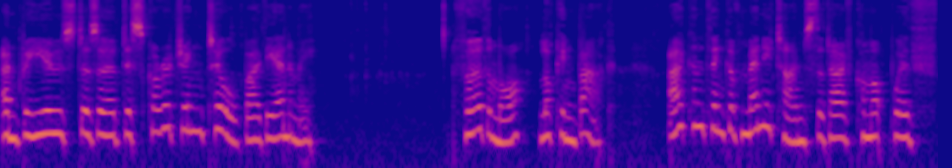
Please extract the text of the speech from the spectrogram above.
and be used as a discouraging tool by the enemy. Furthermore, looking back, I can think of many times that I've come up with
